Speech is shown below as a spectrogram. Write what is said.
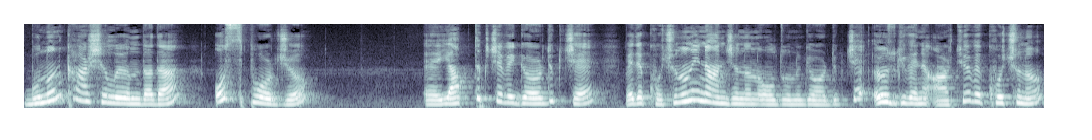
bunun karşılığında da o sporcu e, yaptıkça ve gördükçe ve de koçunun inancının olduğunu gördükçe özgüveni artıyor ve koçunu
